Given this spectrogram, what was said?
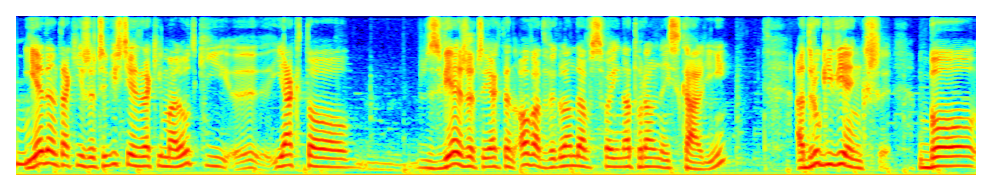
Mhm. Jeden taki rzeczywiście taki malutki, y, jak to zwierzę, czy jak ten owad wygląda w swojej naturalnej skali, a drugi większy, bo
